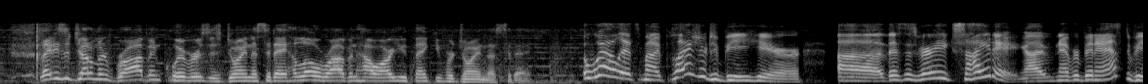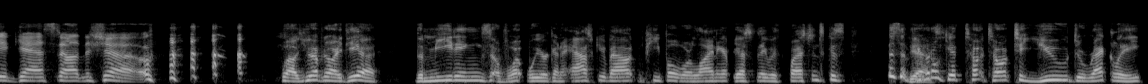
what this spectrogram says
Ladies and gentlemen, Robin Quivers is joining us today. Hello, Robin. How are you? Thank you for joining us today. Well, it's my pleasure to be here. Uh, this is very exciting. I've never been asked to be a guest on the show. Well, you have no idea the meetings of what we were going to ask you about, and people were lining up yesterday with questions. Because listen, people don't get to talk to you directly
